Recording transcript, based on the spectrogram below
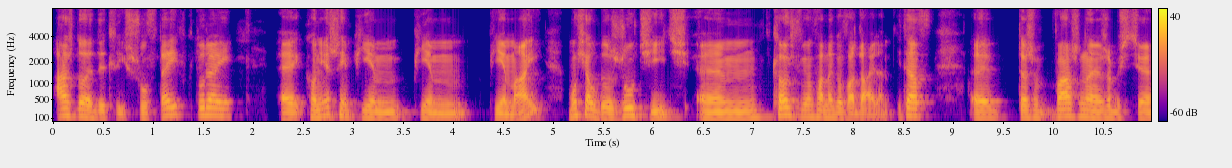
aż do edycji szóstej, w której e, koniecznie PM, PM PMI musiał dorzucić coś związanego z Agilem. I teraz e, też ważne, żebyście,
